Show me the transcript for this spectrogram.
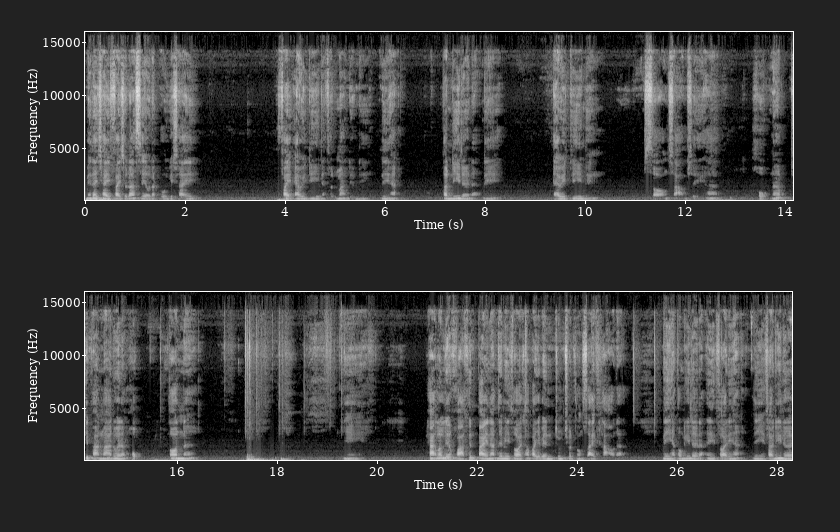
ไม่ได้ใช้ไฟโซลาร์เซลล์นะคงจะใช้ไฟ LED นะส่วนมากเดี๋ยวนี้ นี่ฮะ ตอนนี้เลยนะนี่ LED หนึ่งสองสามสี่ห้าหกนะครับ ที่ผ่านมาด้วยนะหกต้นนะนี่หากเราเลี้ยวขวาขึ้นไปนะจะมีซอยเข้าไปจะเป็นชุมชนของสายขาวนะนี่ฮะตรงนี้เลยนะนี่ซอยนี้ฮะนี่ซอยนี้เลย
